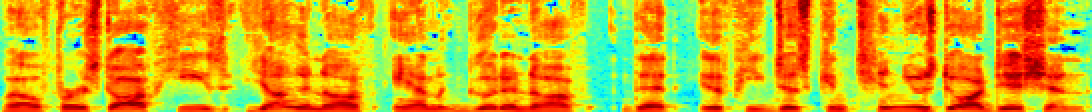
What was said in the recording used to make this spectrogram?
Well, first off, he's young enough and good enough that if he just continues to audition,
